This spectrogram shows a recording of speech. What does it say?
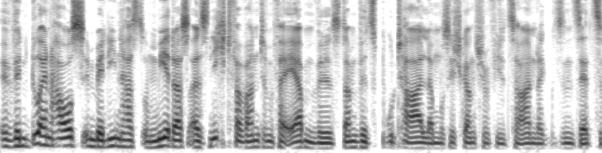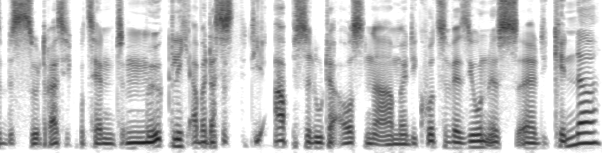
wenn du ein Haus in Berlin hast und mir das als Nicht-Verwandtem vererben willst, dann wird es brutal, da muss ich ganz schön viel zahlen. Da sind Sätze bis zu 30 Prozent möglich, aber das ist die absolute Ausnahme. Die kurze Version ist, äh, die Kinder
